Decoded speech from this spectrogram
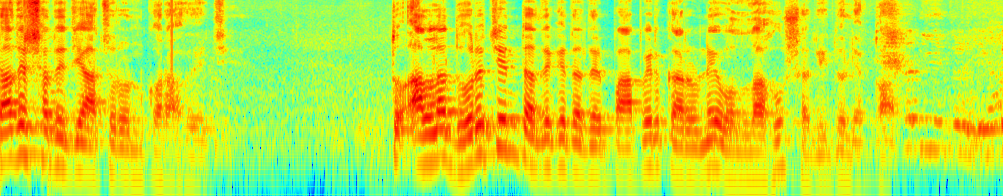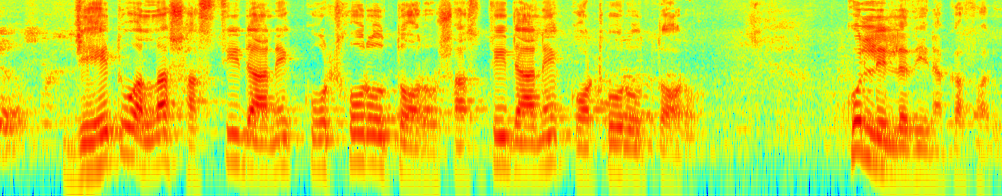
তাদের সাথে যে আচরণ করা হয়েছে। তো আল্লাহ ধরেছেন তাদেরকে তাদের পাপের কারণে আল্লাহ সাদিদুল একাব যেহেতু আল্লাহ শাস্তি দানে কঠোরতর শাস্তি দানে কঠোরতর। কুল্লিল্লাদিনা কাফারু।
